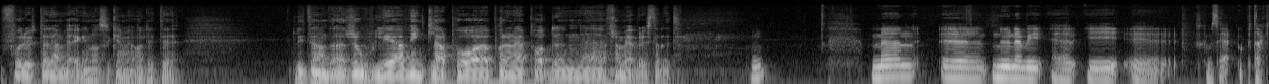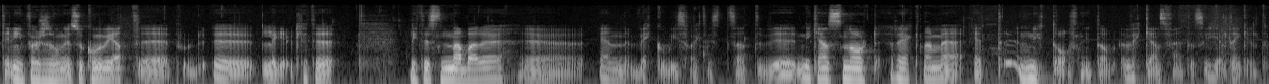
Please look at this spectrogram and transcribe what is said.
får ut det den vägen och så kan vi ha lite, lite andra roliga vinklar på, på den här podden eh, framöver istället. Mm. Men eh, nu när vi är i eh, ska man säga, upptakten inför säsongen så kommer vi att eh, eh, lägga ut lite, lite snabbare eh, än veckovis faktiskt. Så att vi, ni kan snart räkna med ett nytt avsnitt av veckans fantasy helt enkelt.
